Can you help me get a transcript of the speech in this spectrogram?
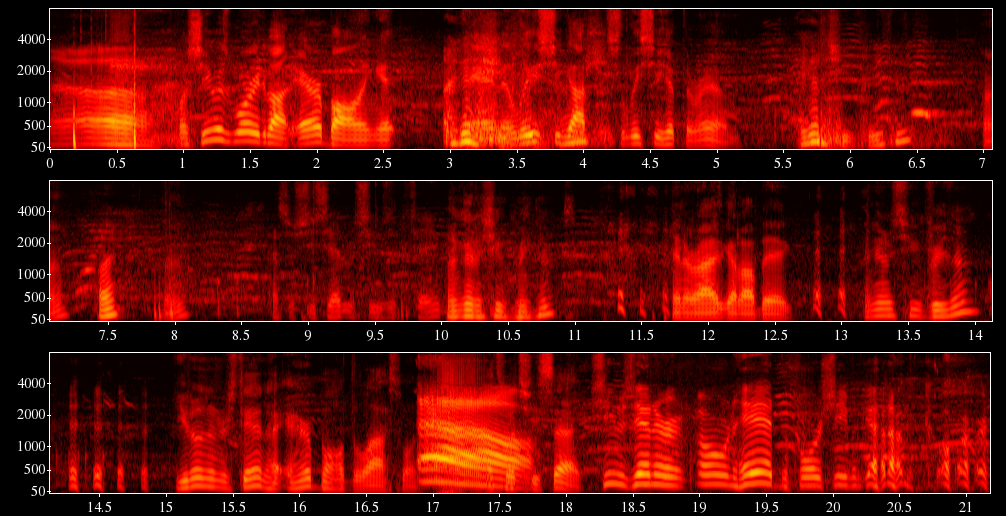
Uh, well, she was worried about airballing it, and at least she got, at least she hit the rim. I gotta shoot free throws. Huh? What? Huh? That's what she said when she was at the table. I'm gonna shoot free throws. and her eyes got all big. I'm gonna shoot free throws. You don't understand. I airballed the last one. That's what she said. She was in her own head before she even got on the court.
